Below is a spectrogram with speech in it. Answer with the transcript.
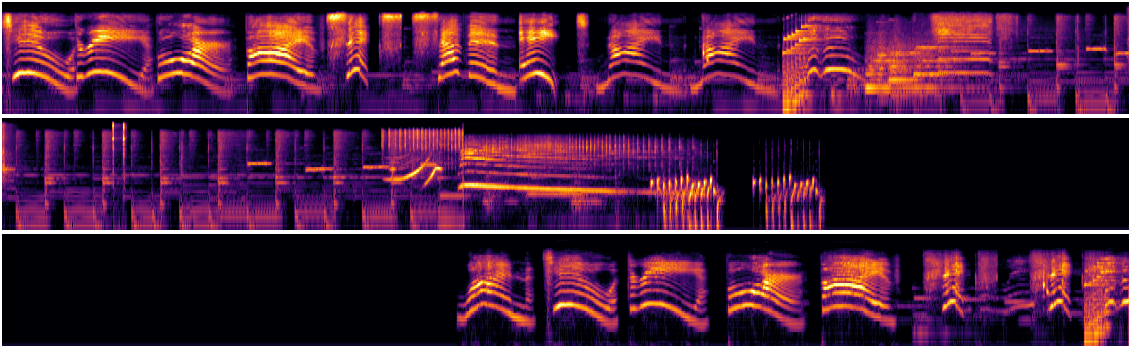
Two, three, four, five, six, seven, eight, nine, nine. Woohoo! One, two, three, four, five, six, six.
